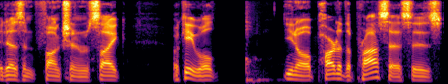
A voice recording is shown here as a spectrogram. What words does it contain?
it doesn't function. It's like, okay, well, you know, a part of the process is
